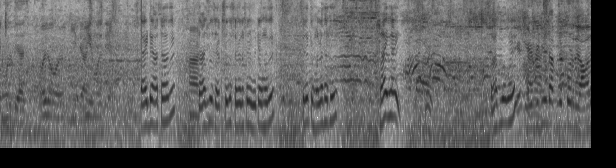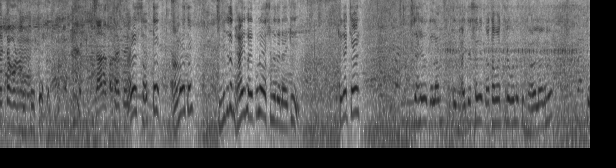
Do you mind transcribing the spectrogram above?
এর মধ্যে দেওয়া আছে। ওই ওই এর মধ্যে দেওয়া আছে। রাইডে আসা হবে। হ্যাঁ। আসবে একসঙ্গে সবাই সঙ্গে মিট হবে। ঠিক আছে ভালো থাকো। ভাই ভাই। আসব ভাই? ভিডিওটা আপলোড করে দেবে আমাদেরটা করবে আরে সব তো আমরা তো নিজে তো ভাই ভাই কোনো অসুবিধা নাই কি? ঠিক আছে? যাই হোক গেলাম। এই ভাইদের সঙ্গে কথাবার্তা বলে খুব ভালো লাগল। তো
